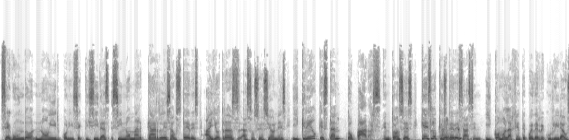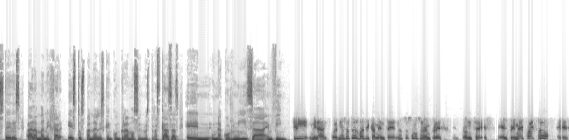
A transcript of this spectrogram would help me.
segundo, no ir por insecticidas, sino marcarles a ustedes. Hay otras asociaciones y creo que están topadas. Entonces, ¿qué es lo que ustedes hacen y cómo la gente puede recurrir a ustedes para manejar estos panales que encontramos en nuestras casas, en una cornisa, en fin? Sí, mira, pues nosotros básicamente, nosotros somos una empresa, entonces el primer paso es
